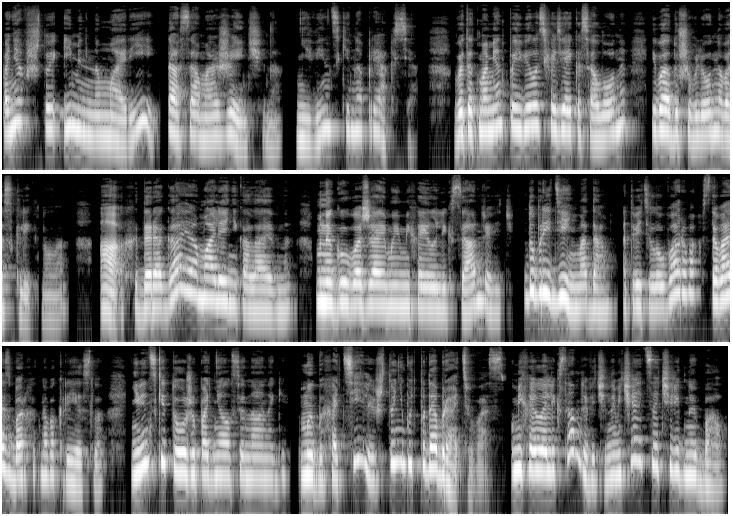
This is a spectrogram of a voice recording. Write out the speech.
Поняв, что именно Мари, та самая женщина, Невинский напрягся. В этот момент появилась хозяйка салона и воодушевленно воскликнула. «Ах, дорогая Амалия Николаевна, многоуважаемый Михаил Александрович!» «Добрый день, мадам!» – ответила Уварова, вставая с бархатного кресла. Невинский тоже поднялся на ноги. «Мы бы хотели что-нибудь подобрать у вас. У Михаила Александровича намечается очередной бал,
